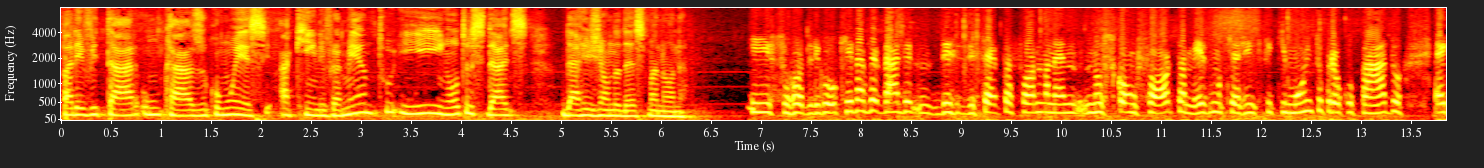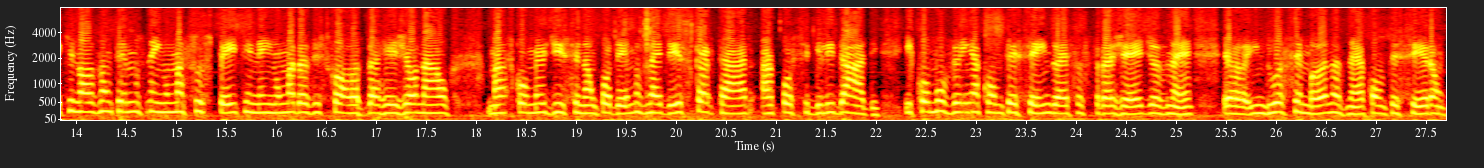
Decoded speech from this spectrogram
para evitar um caso como esse aqui em Livramento e em outras cidades da região da 19 isso, Rodrigo. O que, na verdade, de, de, certa forma, né, nos conforta, mesmo que a gente fique muito preocupado, é que nós não temos nenhuma suspeita em nenhuma das escolas da regional. Mas, como eu disse, não podemos né, descartar a possibilidade. E como vem acontecendo essas tragédias, né, uh, em duas semanas, né, aconteceram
